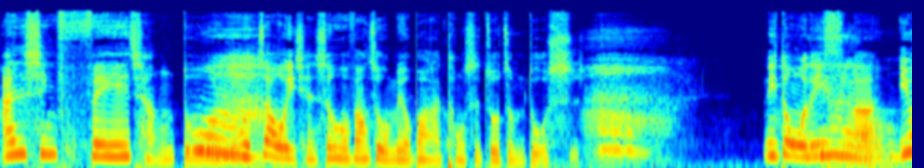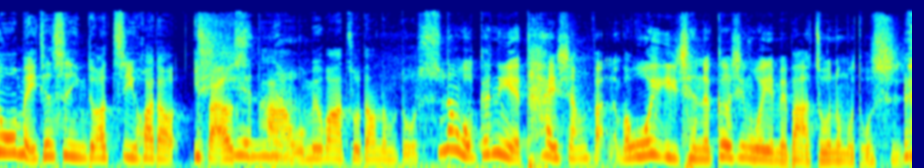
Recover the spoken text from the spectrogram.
安心非常多。如果照我以前生活方式，我没有办法同时做这么多事。你懂我的意思吗？哦、因为我每件事情都要计划到一百二十趴，我没有办法做到那么多事。那我跟你也太相反了吧？我以前的个性我也没办法做那么多事，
